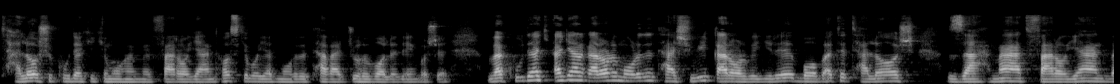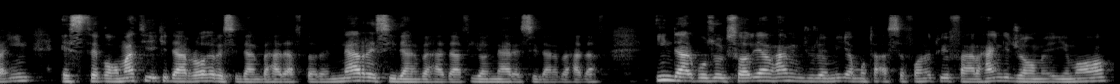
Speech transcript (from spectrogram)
تلاش کودکی که مهمه. فرایند هاست که باید مورد توجه والدین باشه. و کودک اگر قرار مورد تشویق قرار بگیره بابت تلاش زحمت فرایند و این استقامتیه که در راه رسیدن به هدف داره. نه رسیدن به هدف یا نرسیدن به هدف. این در بزرگسالی هم همینجوره. میگم متاسفانه توی فرهنگ جامعه ما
